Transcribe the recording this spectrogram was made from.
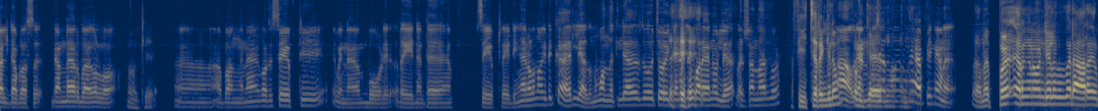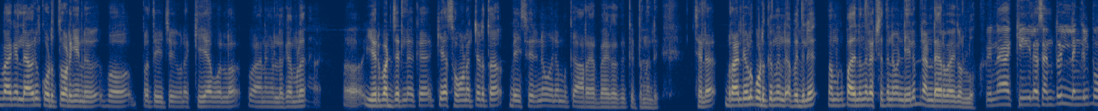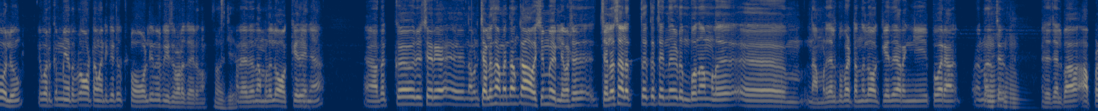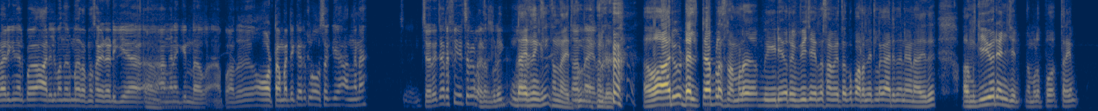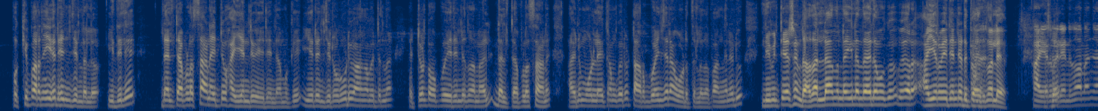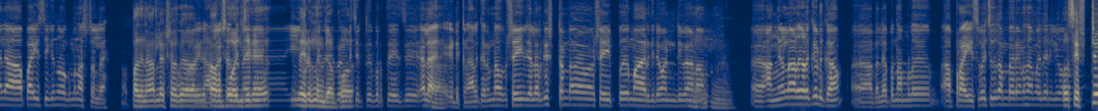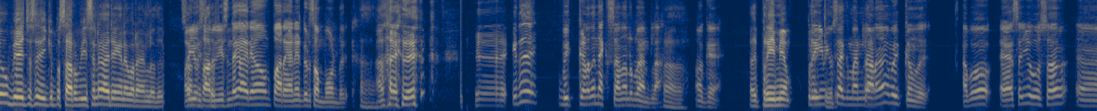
ഡെൽറ്റ പ്ലസ് രണ്ട് എയർ ബാഗ് ഉള്ളു. അപ്പൊ അങ്ങനെ കുറച്ച് സേഫ്റ്റി പിന്നെ ബോഡി റെയിനറ്റ് സേഫ്റ്റി ട്രേഡിംഗ് അതിനോട് നോക്കിയിട്ട് കാര്യമില്ല. അതൊന്നും വന്നിട്ടില്ല ചോദിക്കാൻ പറയാനില്ല പക്ഷെ എന്നാൽ ഫീച്ചറെങ്കിലും ശതമാനം കാരണം ഇപ്പോൾ ഇറങ്ങുന്ന വണ്ടികൾക്കൊക്കെ ഒരു ആറ് എയർ ബാഗ് എല്ലാവരും കൊടുത്തു തുടങ്ങിയിട്ടുണ്ട്. ഇപ്പോൾ പ്രത്യേകിച്ച് ഇവിടെ കിയ പോലുള്ള വാഹനങ്ങളിലൊക്കെ നമ്മൾ ഈ ഒരു ബഡ്ജറ്റിലൊക്കെ കിയ സോണറ്റ് എടുത്ത ബേസ് വേരിന് പോലെ നമുക്ക് ആറ് എയർ ബാഗ് ഒക്കെ കിട്ടുന്നുണ്ട്. ചില ബ്രാൻഡുകൾ കൊടുക്കുന്നുണ്ട്. അപ്പോൾ ഇതിൽ നമുക്ക് പതിനൊന്ന് ലക്ഷത്തിന്റെ വണ്ടിയിലും രണ്ട് എയർ ബാഗ് ഉള്ളൂ. പിന്നെ കീല സെന്റർ ഇല്ലെങ്കിൽ പോലും ഇവർക്ക് മിറർ ഓട്ടോമാറ്റിക്കായിട്ട് ക്ലോൾ ചെയ്യുന്ന ഫീച്ചർ കൊടുക്കായിരുന്നു. അതായത് നമ്മൾ ലോക്ക് ചെയ്ത് കഴിഞ്ഞാൽ അതൊക്കെ ഒരു ചെറിയ നമ്മൾ ചില സമയത്ത് നമുക്ക് ആവശ്യം വരില്ല. പക്ഷെ ചില സ്ഥലത്തൊക്കെ ചെന്ന് ഇടുമ്പോൾ നമ്മൾ നമ്മൾ ചിലപ്പോൾ പെട്ടെന്ന് ലോക്ക് ചെയ്ത് ഇറങ്ങി ഇപ്പോൾ വരാൻ ചിലപ്പോൾ അപ്പോഴായിരിക്കും ചിലപ്പോൾ ആരെങ്കിലും വന്നൊരു മിറർ സൈഡ് അടിക്കുക അങ്ങനെയൊക്കെ ഉണ്ടാവുക. അപ്പോൾ അത് ഓട്ടോമാറ്റിക് ആയിട്ട് ക്ലോസ് ഒക്കെ അങ്ങനെ ചെറിയ ചെറിയ ഫീച്ചറുകൾ ഉണ്ടായിരുന്നെങ്കിൽ നന്നായിരുന്നു. നന്നായിരുന്നു. അപ്പോൾ ആ ഒരു ഡെൽറ്റ പ്ലസ് നമ്മൾ വീഡിയോ റിവ്യൂ ചെയ്യുന്ന സമയത്തൊക്കെ പറഞ്ഞിട്ടുള്ള കാര്യം തന്നെയാണ്. അതായത് നമുക്ക് ഈ ഒരു എഞ്ചിൻ നമ്മളിപ്പോൾ ഇത്രയും പൊക്കി പറഞ്ഞ ഈ ഒരു എഞ്ചിൻ ഉണ്ടല്ലോ. ഇതിൽ ഡെൽറ്റ പ്ലസ് ആണ് ഏറ്റവും ഹൈ എൻഡ് വേരിയന്റ് നമുക്ക് ഈ ഒരു എഞ്ചിനോട് കൂടി വാങ്ങാൻ പറ്റുന്ന ഏറ്റവും ടോപ്പ് വേരിയന്റ് എന്ന് പറഞ്ഞാൽ ഡെൽറ്റ പ്ലസ് ആണ്. അതിന് മുകളിലേക്ക് നമുക്കൊരു ടർബോ എഞ്ചിനാണ് കൊടുത്തുള്ളത് അപ്പോൾ അങ്ങനെ ഒരു ലിമിറ്റേഷൻ ഉണ്ട്. അതല്ല എന്നുണ്ടെങ്കിൽ എന്തായാലും നമുക്ക് വേറെ ഹയർ വേരിയന്റ് എടുക്കാമായിരുന്നു അല്ലേ? ഹയർ എന്ന് പറഞ്ഞാൽ ആ പൈസക്ക് നോക്കുമ്പോൾ നഷ്ടമല്ലേ പതിനാറ് ലക്ഷം ഒക്കെ ടർബോ എഞ്ചിന് വരുന്നുണ്ട്. അപ്പോൾ പ്രത്യേകിച്ച് അല്ല എടുക്കുന്ന ആൾക്കാരുണ്ടാവും. ചിലർക്ക് ഇഷ്ടം ഷേപ്പ് മാരുതിയുടെ വണ്ടി വേണം. അങ്ങനെയുള്ള ആളുകൾക്ക് എടുക്കാം. അതല്ല ഇപ്പൊ നമ്മൾ ആ പ്രൈസ് വെച്ച് കമ്പയർ ചെയ്യുന്ന സമയത്ത് എനിക്ക് സ്വിഫ്റ്റ് ഉപയോഗിച്ച സ്ഥിതിക്ക് ഇപ്പൊ സർവീസിന്റെ കാര്യം എങ്ങനെ പറയാനുള്ളത്? അയ്യോ സർവീസിന്റെ കാര്യം പറയാനായിട്ട് ഒരു സംഭവം ഉണ്ട് അതായത് ഇത് വിൽക്കണത് നെക്സ എന്ന് പറഞ്ഞ ബ്രാൻഡിലാണ് ആ. ഓക്കെ. പ്രീമിയം പ്രീമിയം സെഗ്മെന്റിലാണ് വിൽക്കുന്നത് അപ്പോൾ ആസ് എ യൂസർ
